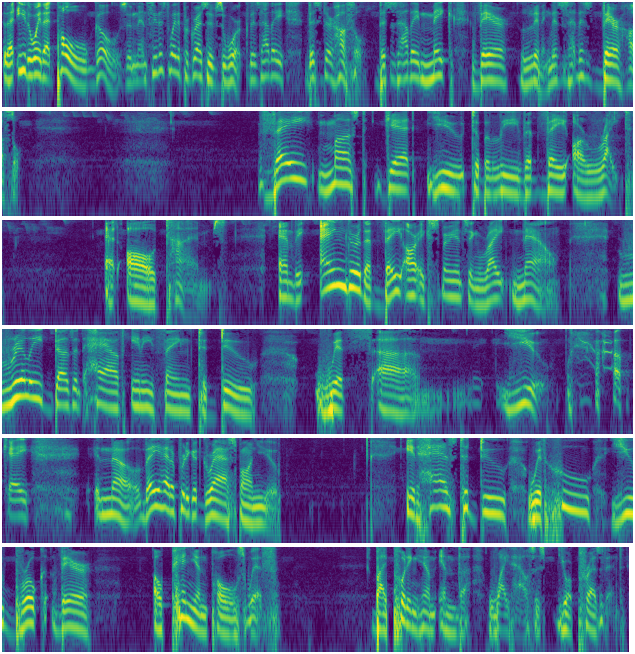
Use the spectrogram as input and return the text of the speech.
that either way that poll goes, and, and see this is the way the progressives work. This is how they this is their hustle. This is how they make their living. This is how, this is their hustle. They must get you to believe that they are right at all times. And the anger that they are experiencing right now really doesn't have anything to do with um, you. okay? No, they had a pretty good grasp on you. It has to do with who you broke their opinion polls with by putting him in the White House as your president.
